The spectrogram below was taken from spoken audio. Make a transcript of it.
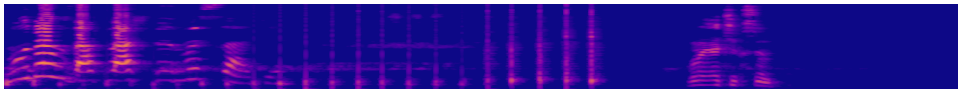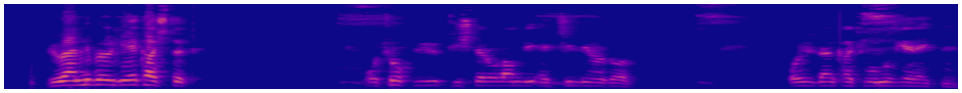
Buradan uzaklaştırmış sadece. Çıksın. Güvenli bölgeye kaçtık. O çok büyük dişler olan bir etçil dinozor. O yüzden kaçmamız gerekti.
